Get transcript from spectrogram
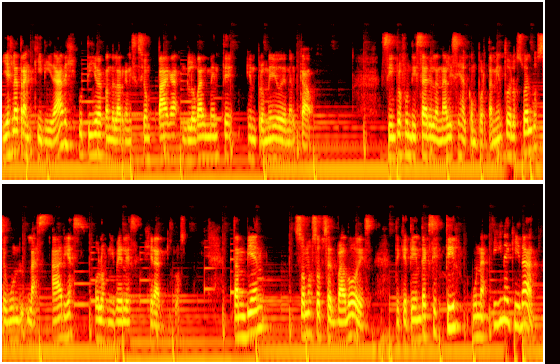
y es la tranquilidad ejecutiva cuando la organización paga globalmente en promedio de mercado, sin profundizar el análisis al comportamiento de los sueldos según las áreas o los niveles jerárquicos. También somos observadores de que tiende a existir una inequidad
